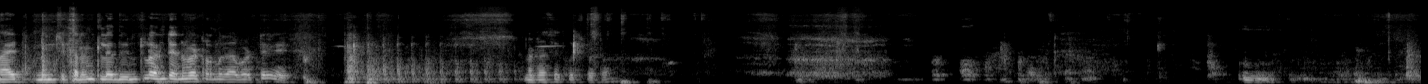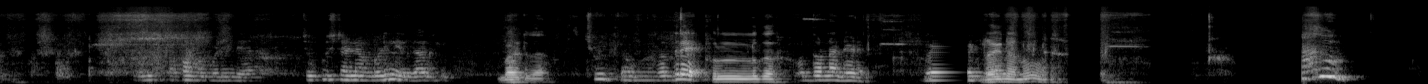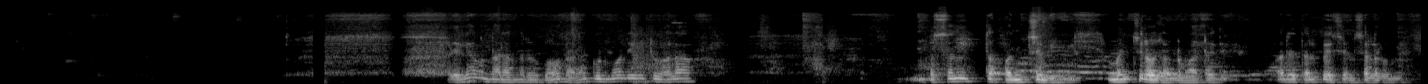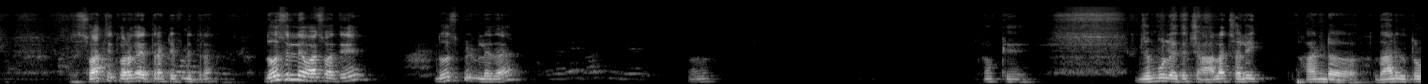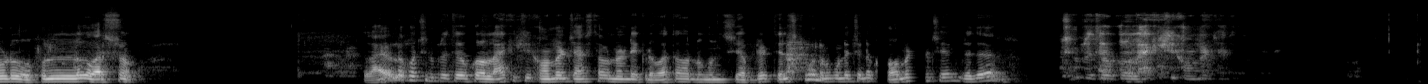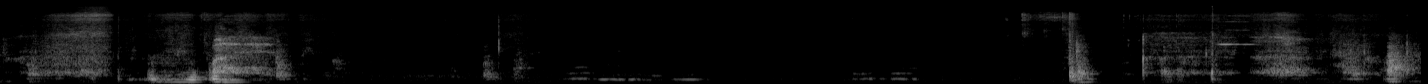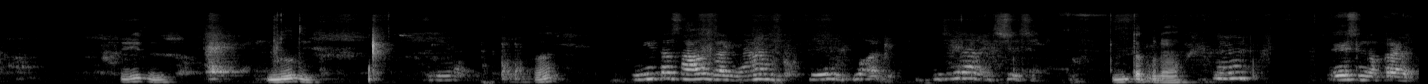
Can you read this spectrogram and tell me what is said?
Night నుంచి current లేదు. ఇంట్లో అంటే ఇన్వర్టర్ ఉంది కాబట్టి నా డ్రెస్ కూర్చోబెట్టా చెప్పులు స్టాండ్ పడింది ఇది గాలికి బయటదా? చూద్దాం. వద్దులే. ఫుల్గా వద్దుండండి ఎలా ఉన్నారు అందరూ? బాగున్నారా? గుడ్ మార్నింగ్ టు అలా వసంత పంచమి. మంచి రోజు అన్నమాట ఇది. అరే తలిపేసేయండి చల్లగా ఉంది. స్వాతి త్వరగా ఇతరా టిఫిన్ ఇతరా దోశలు లేవా స్వాతి? దోశ పిండి లేదా? ఓకే. జమ్మూలో అయితే చాలా చలి. అండ్ దానికి తోడు ఫుల్గా వర్షం. లైవ్లోకి వచ్చిన ప్రతి ఒక్కరు లైక్ ఇచ్చి కామెంట్ చేస్తూ ఉండండి. ఇక్కడ వాతావరణం గురించి అప్డేట్ తెలుసుకోవాలనుకుంటే చిన్న కామెంట్ చేయండి బ్రదర్ ప్రతి ఒక్కరు లైక్ ఇచ్చి కామెంట్ నూనె ఆ? నీతో సాగు జీరా రైస్ చేసి ఇంత వేసింది ఒక్కరాడు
